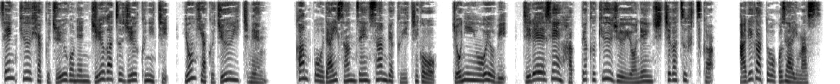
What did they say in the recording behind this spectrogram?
1915年10月19日、411面。官報第3301号、除任及び事例1894年7月2日。ありがとうございます。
